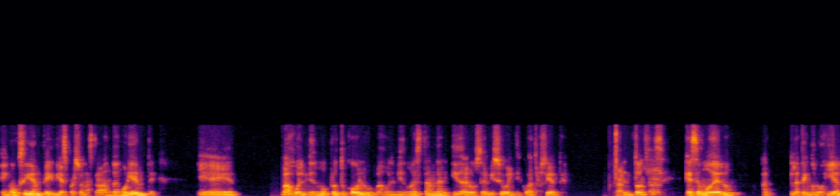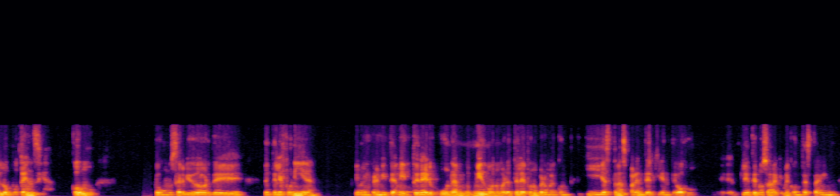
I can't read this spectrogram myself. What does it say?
en Occidente y 10 personas trabajando en Oriente, eh, bajo el mismo protocolo, bajo el mismo estándar y dar un servicio 24/7. Entonces, ese modelo la tecnología lo potencia. ¿Cómo? Con un servidor de, telefonía que me permite a mí tener un mismo número de teléfono, pero me, y es transparente el cliente, ojo. El cliente no sabe que me contesta en,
